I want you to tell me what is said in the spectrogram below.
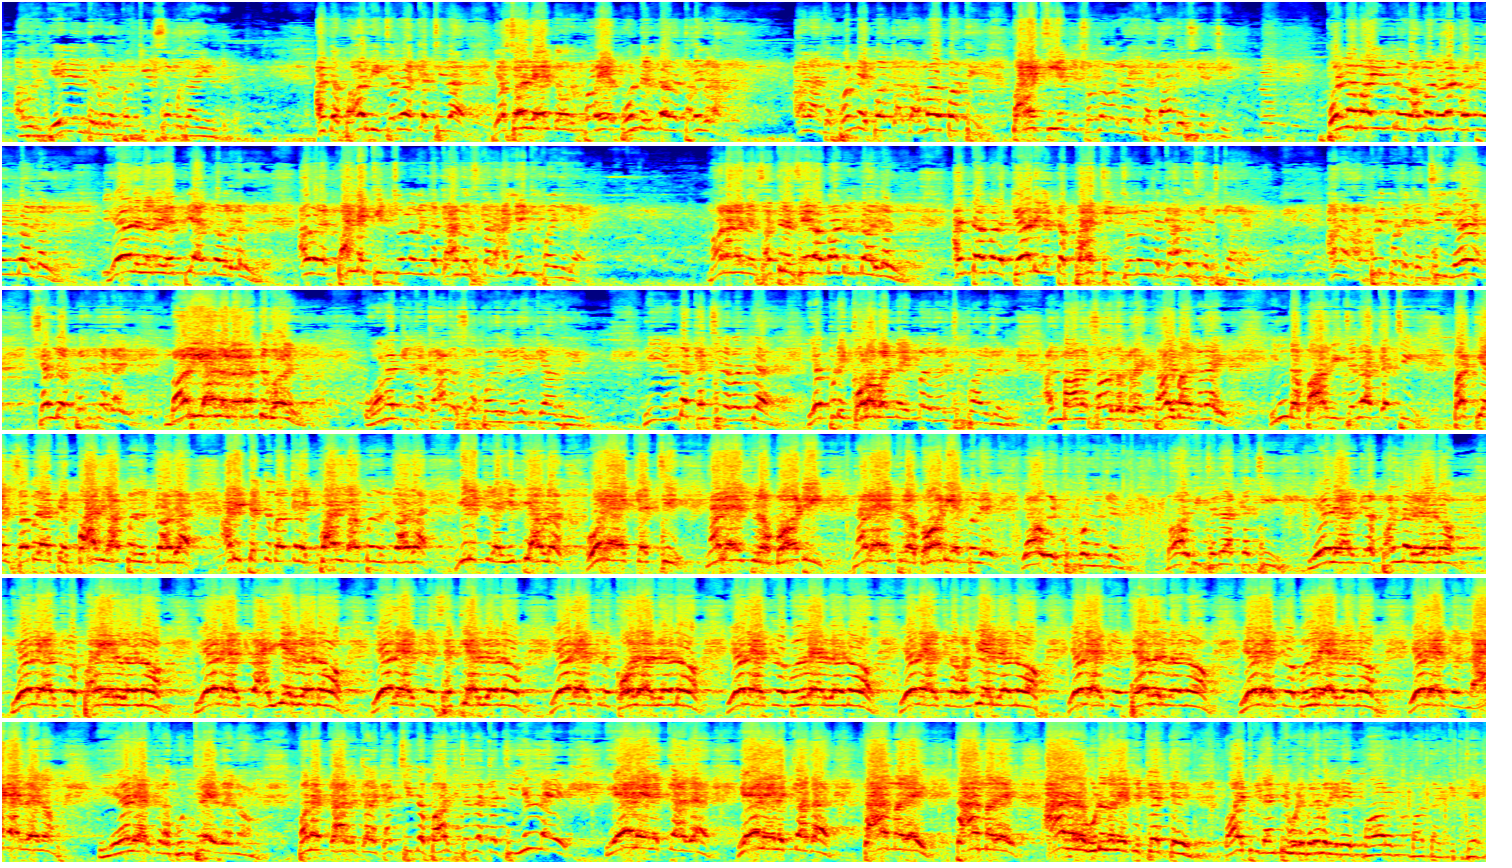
அவர் தேவேந்திர குல பட்டியல் சமுதாயம் அந்த பாரதிய ஜனதா கட்சியில யசோதேன்ற ஒரு பழைய பொண்ணு இருந்தாங்க தலைவரா. ஆனா அந்த பொண்ணை பார்த்து அந்த அம்மாவை பார்த்து பரட்சி என்று சொன்னவர்கள் இந்த காங்கிரஸ் கட்சி? பொன்னம்மா என்று ஒரு அம்மா நிலக்கோட்டில் இருந்தார்கள். ஏழு தடவை எம்பி இருந்தவர்கள். அவரை பள்ளச்சின்னு சொன்ன இந்த காங்கிரஸ்கார ஐயக்கு பயிலுங்க. மரகத சந்திரசேகரமான் இருந்தார்கள். அந்த அம்மளை கேடு கட்ட பரட்சின்னு சொன்ன இந்த காங்கிரஸ் கட்சிக்காரன். ஆனா அப்படிப்பட்ட கட்சியில செல்வ பெருந்தகை மரியாதை நடந்து கொள். உனக்கு இந்த காங்கிரஸ்ல பதவி நிலைக்காது. நீ எந்த கட்சியில வந்த எப்படி கொலை பண்ண என்பதை நினைச்சு பாருங்கள். அன்பான சகோதரர்களை தாய்மார்களை இந்த பாரதிய ஜனதா கட்சி பட்டியல் சமுதாயத்தை பாதுகாப்பதற்காக அடித்தட்டு மக்களை பாதுகாப்பதற்காக இருக்கிற இந்தியாவில் ஒரே கட்சி நரேந்திர மோடி நரேந்திர மோடி என்பதை யாவைத்துக் கொள்ளுங்கள். பாரதிய ஜனதா கட்சி ஏழையா இருக்கிற பல்லர் வேணும் ஏழையா இருக்கிற பறையர் வேணும். ஏழை இருக்கிற ஐயர் வேணும். ஏழை இருக்கிற செட்டியார் வேணும். ஏழை இருக்கிற கோளார் வேணும். ஏழை இருக்கிற முதலியார் வேணும். ஏழை இருக்கிற வண்டியர் வேணும். ஏழை இருக்கிற தேவர் வேணும். ஏழை இருக்கிற முதலியார் வேணும். ஏழை இருக்கிற நாடார் வேணும். ஏழை இருக்கிற முத்திரையர் வேணும். பணக்காரர் இருக்கிற கட்சி இந்த பாரதிய ஜனதா கட்சி இல்லை. ஏழைகளுக்காக ஏழைகளுக்காக தாமரை தாமரை ஆதரவு விடுதல் என்று கேட்டு வாய்ப்புக்கு நன்றி கூட விடைபெறுகிறேன். பாரத் மாதா கிட்டே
